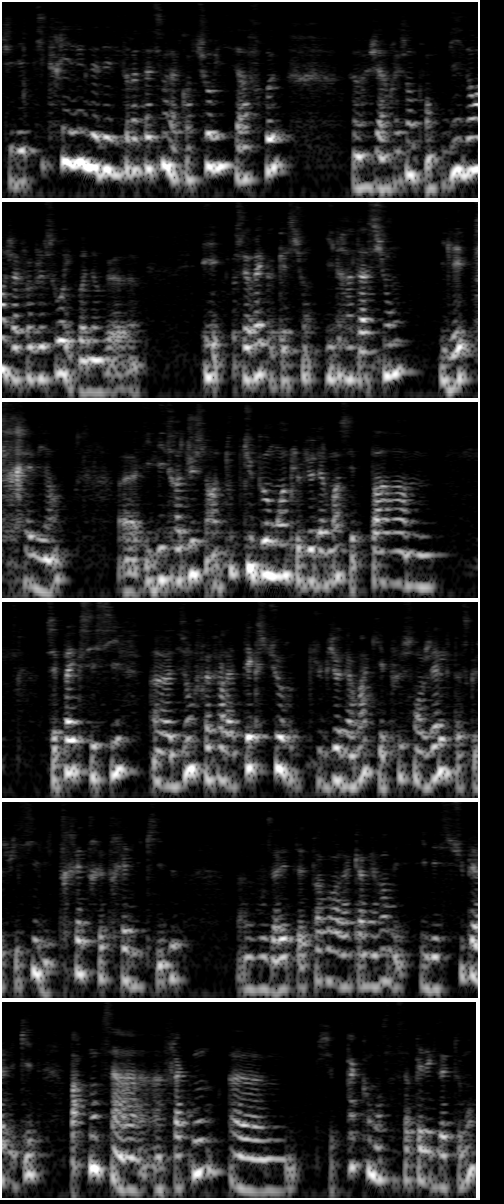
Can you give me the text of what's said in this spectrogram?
J'ai des petites résines de déshydratation. Là, quand je souris, c'est affreux. Euh, j'ai l'impression de prendre 10 ans à chaque fois que je souris. Quoi. Donc, euh, Et c'est vrai que question hydratation, il est très bien. Euh, il hydrate juste un tout petit peu moins que le Bioderma. C'est pas hum, c'est pas excessif. Euh, disons que je préfère la texture du Bioderma qui est plus en gel parce que celui-ci il est très très très liquide. Euh, vous allez peut-être pas voir à la caméra mais il est super liquide. Par contre c'est un, flacon, euh, je sais pas comment ça s'appelle exactement,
